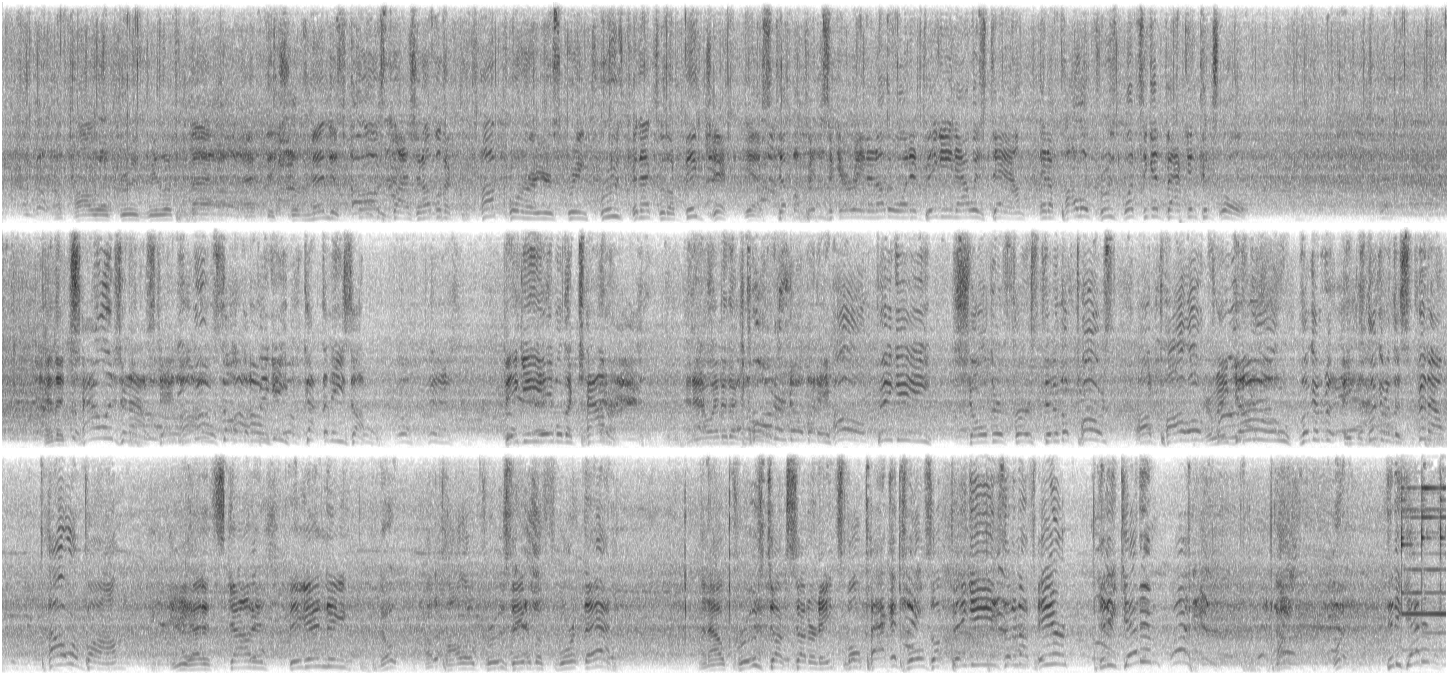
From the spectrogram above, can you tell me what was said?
Apollo Crews, we look back at the tremendous oh! frog splash, and up on the top corner of your screen, Crews connects with a big kick. Yeah, step up Enzuigiri and another one, and Big E now is down, and Apollo Crews once again back in control. And the challenge and outstanding moonsault, but Big E got the knees up. Big E able to counter. And now into the corner, nobody home. Big E, shoulder first into the post. Apollo Here we go. Looking for, he's looking for the spin out power bomb. He had it scouted. Big ending. Nope. Apollo Crews able to thwart that. And now Crews ducks underneath. Small package rolls up Big E. Is that enough here? Did he get him? No. What? Did he get him?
